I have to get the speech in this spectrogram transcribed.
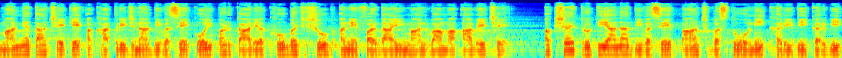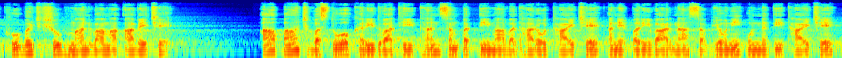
માન્યતા છે કે અખાત્રીજના દિવસે કોઈ પણ કાર્ય ખૂબ જ શુભ અને ફળદાયી માનવામાં આવે છે. અક્ષય તૃતીયાના દિવસે પાંચ વસ્તુઓની ખરીદી કરવી ખૂબ જ શુભ માનવામાં આવે છે. આ પાંચ વસ્તુઓ ખરીદવાથી ધન સંપત્તિમાં વધારો થાય છે અને પરિવારના સભ્યોની ઉન્નતિ થાય છે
